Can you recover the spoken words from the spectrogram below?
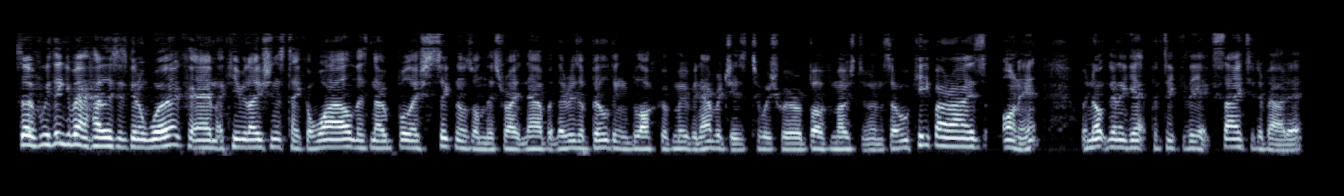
So if we think about how this is going to work, um, accumulations take a while. There's no bullish signals on this right now, but there is a building block of moving averages to which we're above most of them. So we'll keep our eyes on it. We're not going to get particularly excited about it.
